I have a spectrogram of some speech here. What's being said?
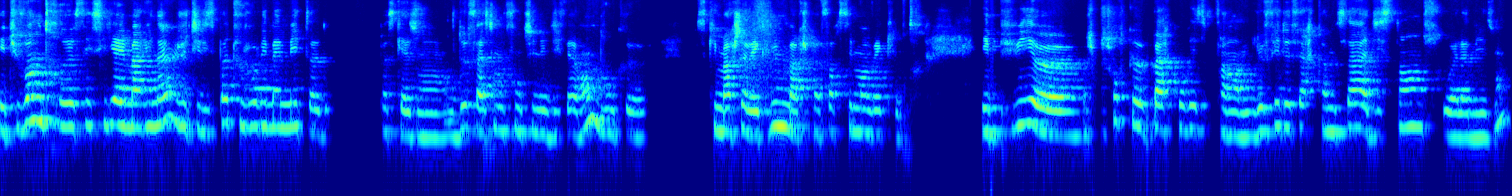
Et tu vois, entre Cécilia et Marina, je n'utilise pas toujours les mêmes méthodes, parce qu'elles ont deux façons de fonctionner différentes. Donc, euh, ce qui marche avec l'une ne marche pas forcément avec l'autre. Et puis, euh, je trouve que parcourir, le fait de faire comme ça à distance ou à la maison,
